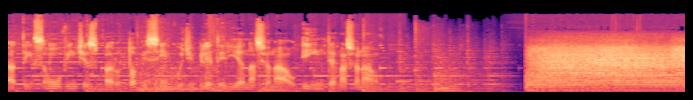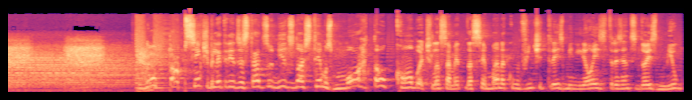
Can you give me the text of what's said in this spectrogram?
Atenção ouvintes para o top 5 de bilheteria nacional e internacional. No top 5 de bilheteria dos Estados Unidos, nós temos Mortal Kombat, lançamento da semana com 23 milhões e 302 mil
